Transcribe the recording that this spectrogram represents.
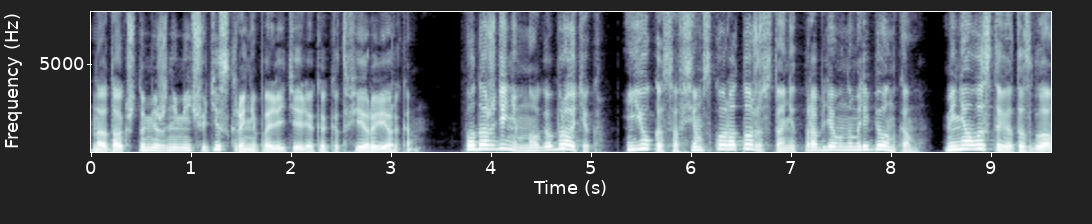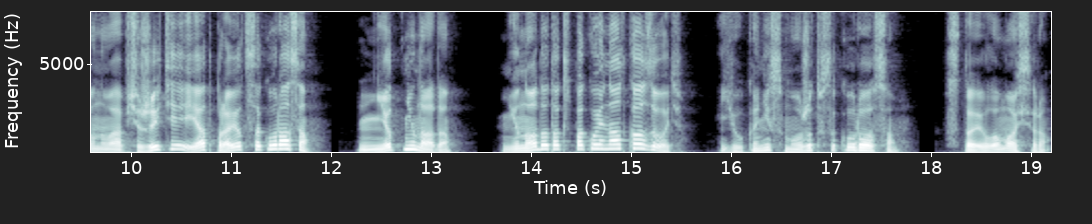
Да так, что между ними чуть искры не полетели, как от фейерверка. «Подожди немного, братик. Юка совсем скоро тоже станет проблемным ребенком. Меня выставят из главного общежития и отправят в Сакураса». «Нет, не надо». «Не надо так спокойно отказывать». «Юка не сможет в Сакураса», — вставила мастера.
